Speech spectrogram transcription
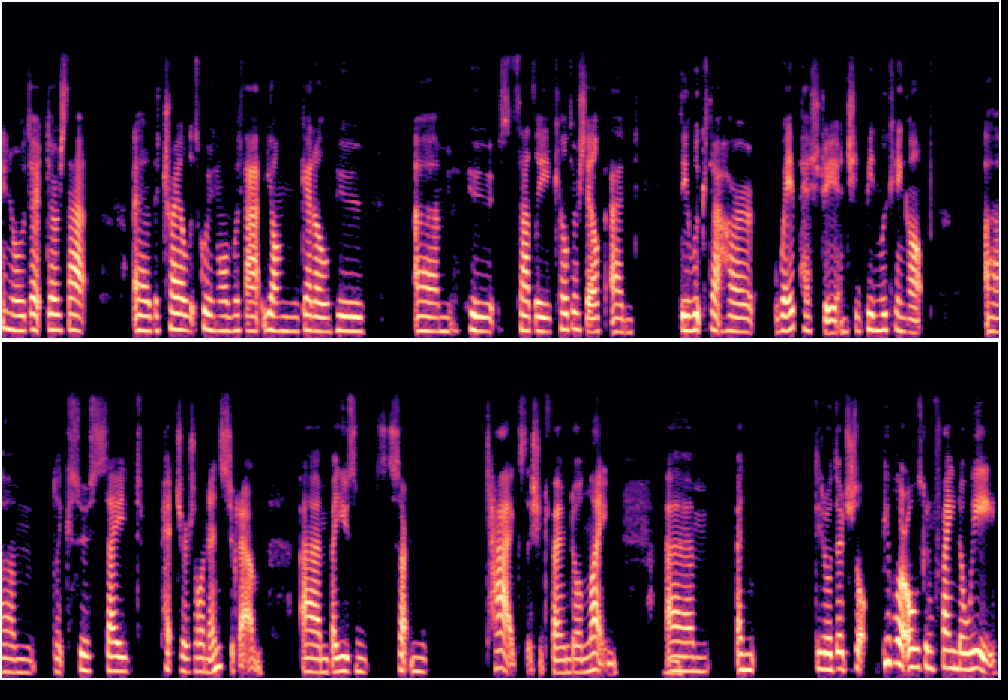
you know there, there's that uh the trial that's going on with that young girl who um who sadly killed herself and they looked at her web history and she'd been looking up um like suicide pictures on instagram um by using certain tags that she'd found online Mm. Um, and you know, they're just people are always going to find a way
